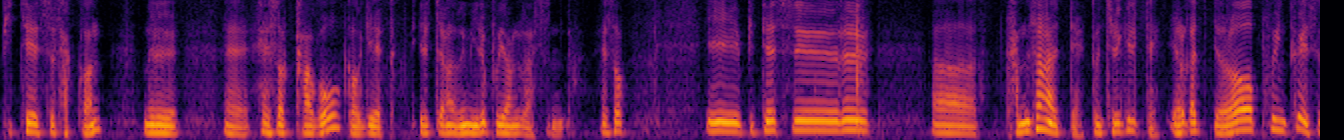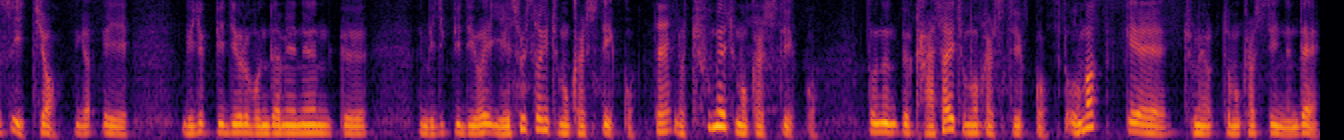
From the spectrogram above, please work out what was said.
BTS 사건을 예, 해석하고 거기에 특- 일정한 의미를 부여한 것 같습니다. 그래서 이 BTS를 아, 감상할 때 또 즐길 때 여러 가지 여러 포인트가 있을 수 있죠. 그러니까 이 뮤직비디오를 본다면은 그 뮤직비디오의 예술성에 주목할 수도 있고 네. 또 춤에 주목할 수도 있고 또는 그 가사에 주목할 수도 있고 또 음악에 주목, 주목할 수도 있는데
